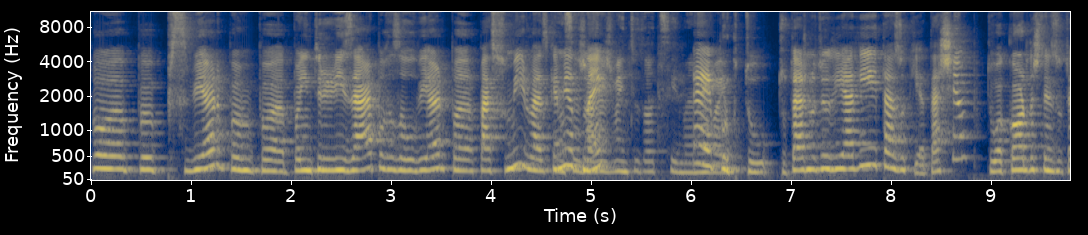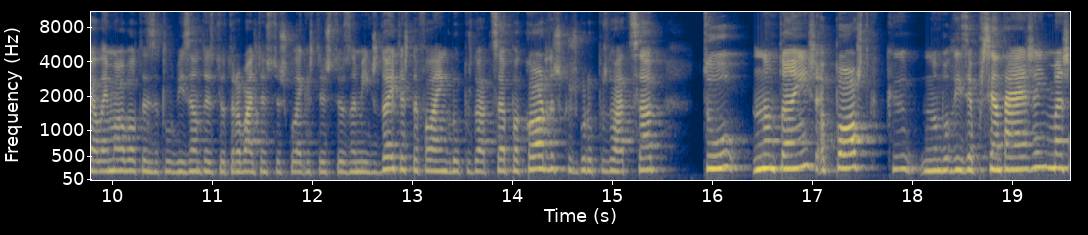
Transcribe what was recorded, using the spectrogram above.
para, para perceber, para, interiorizar, para resolver, para, para assumir, basicamente, não é? vem tudo ao de cima, É, não porque tu, tu estás no teu dia a dia e estás o quê? Estás sempre. Tu acordas, tens o telemóvel, tens a televisão, tens o teu trabalho, tens os teus colegas, tens os teus amigos, deitas-te a falar em grupos do WhatsApp, acordas com os grupos do WhatsApp, tu não tens, aposto que, não vou dizer porcentagem, mas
